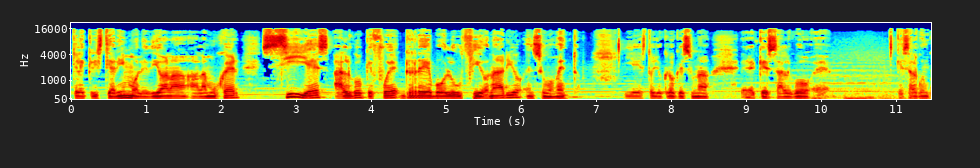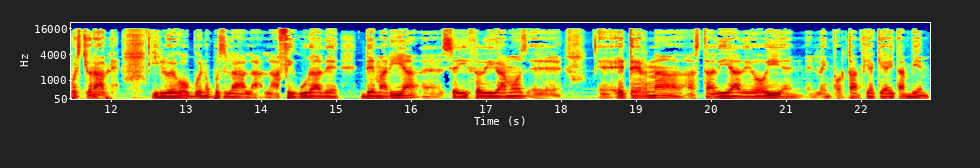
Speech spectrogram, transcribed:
que el cristianismo le dio a la, a la mujer, sí es algo que fue revolucionario en su momento. Y esto yo creo que es una, eh, que es algo, eh, que es algo incuestionable. Y luego, bueno, pues la, la, figura de, de María se hizo, digamos, eterna hasta día de hoy en, la importancia que hay también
